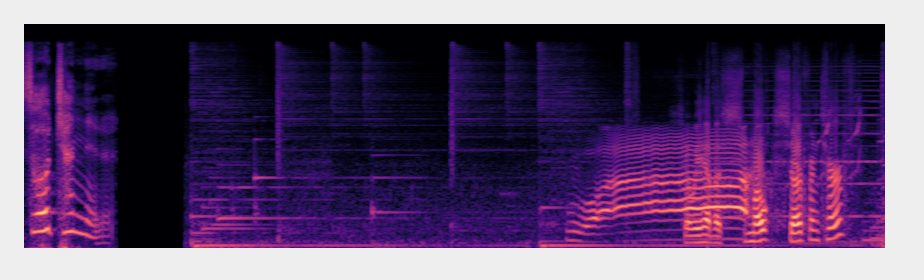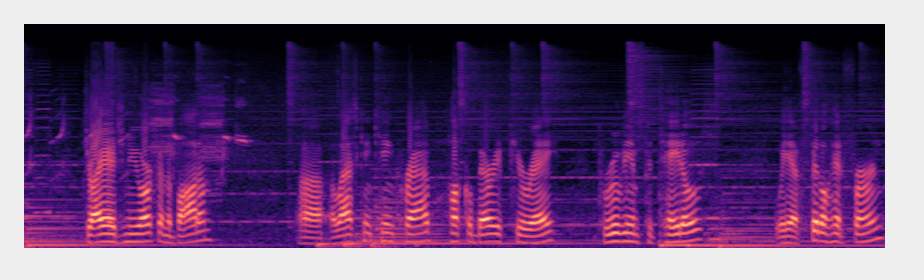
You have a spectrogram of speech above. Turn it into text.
So we have a smoked surf and turf, dry aged New York on the bottom, uh, Alaskan king crab, huckleberry puree, Peruvian potatoes, we have fiddlehead ferns,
